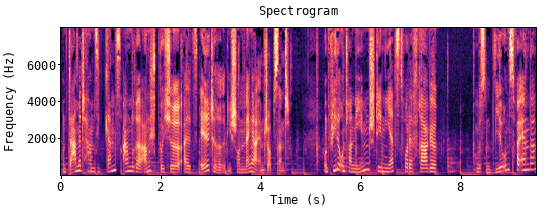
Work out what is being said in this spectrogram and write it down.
Und damit haben sie ganz andere Ansprüche als Ältere, die schon länger im Job sind. Und viele Unternehmen stehen jetzt vor der Frage, müssen wir uns verändern?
